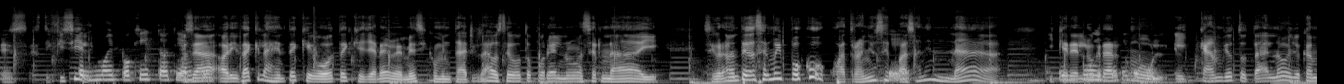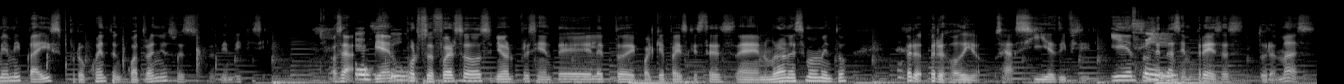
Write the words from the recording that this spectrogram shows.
es, es, difícil. Es muy poquito tiempo. O sea, ahorita que la gente que vota y que llena de memes y comentarios, ah, usted votó por él, no va a hacer nada y seguramente va a ser muy poco. Cuatro años se pasan en nada. Y querer lograr como el cambio total, no, yo cambié mi país, pero cuento, en cuatro años es, bien difícil. O sea, bien por su esfuerzo, señor presidente electo de cualquier país que estés eh, nombrado en este momento, pero, pero es jodido, o sea, sí es difícil. Y entonces las empresas duran más.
